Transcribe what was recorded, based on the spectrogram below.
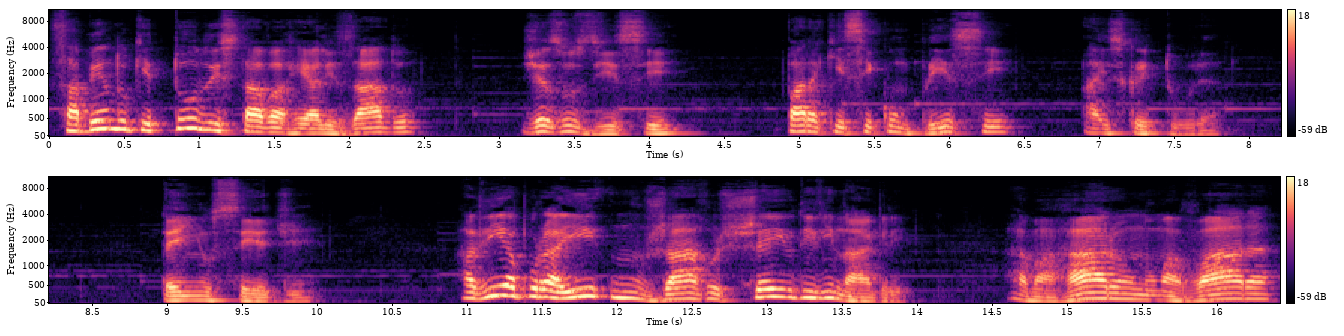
sabendo que tudo estava realizado, Jesus disse: para que se cumprisse a Escritura. Tenho sede. Havia por aí um jarro cheio de vinagre. Amarraram numa vara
